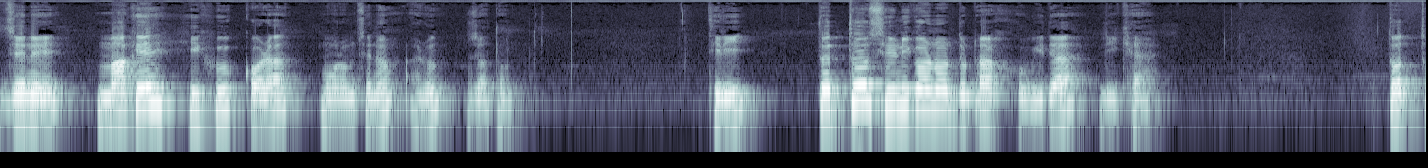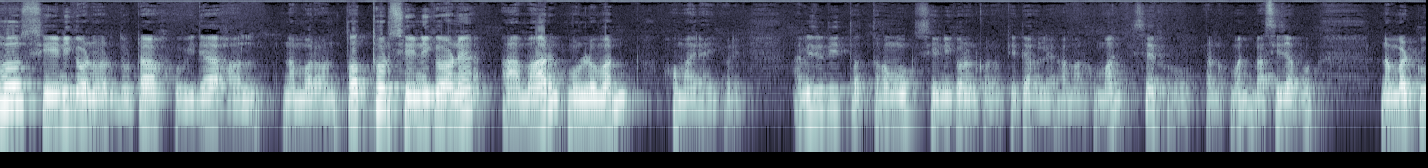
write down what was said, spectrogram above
যেনে মাকে শিশুক কৰা মৰম চেনেহ আৰু যতন। থ্ৰী, তথ্য শ্ৰেণীকৰণৰ দুটা সুবিধা লিখা। তথ্য শ্ৰেণীকৰণৰ দুটা সুবিধা হ'ল নম্বৰ ওৱান তথ্যৰ শ্ৰেণীকৰণে আমাৰ মূল্যৱান সময় ৰাহি কৰে। আমি যদি তথ্যসমূহ শ্ৰেণীকৰণ কৰোঁ, তেতিয়াহ'লে আমাৰ সময় ছেভ হ'ব, কাৰণ সময় বাচি যাব। নম্বৰ টু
